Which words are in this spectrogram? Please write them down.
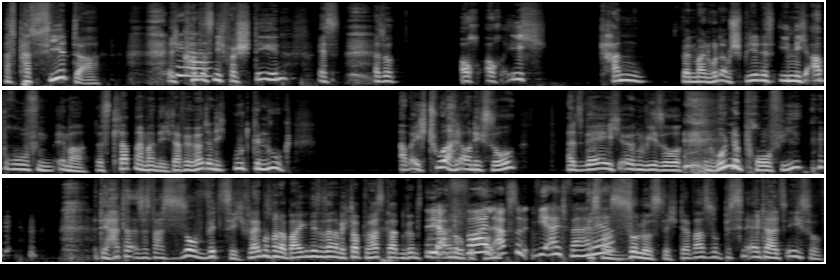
was passiert da? Ich Ja. konnte es nicht verstehen. Es, also auch, auch ich kann, wenn mein Hund am Spielen ist, ihn nicht abrufen immer. Das klappt manchmal nicht. Dafür hört er nicht gut genug. Aber ich tue halt auch nicht so, als wäre ich irgendwie so ein Hundeprofi. Der hatte, also es war so witzig. Vielleicht muss man dabei gewesen sein, aber ich glaube, du hast gerade einen ganz guten Ja, Eindruck voll, bekommen. absolut. Wie alt war Es der? war so lustig. Der war so ein bisschen älter als ich, so.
